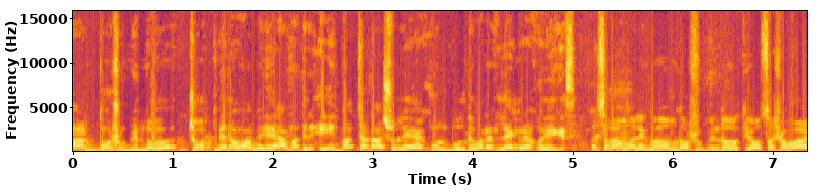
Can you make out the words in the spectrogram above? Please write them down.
আর দর্শকবৃন্দ যত্নের অভাবে আমাদের এই বাচ্চাটা আসলে এখন বলতে পারেন ল্যাংরা হয়ে গেছে। আসসালামু আলাইকুম। দর্শকবৃন্দ কি অবস্থা সবার?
